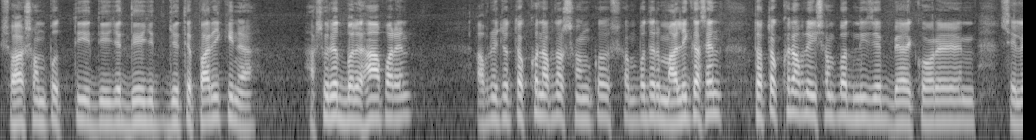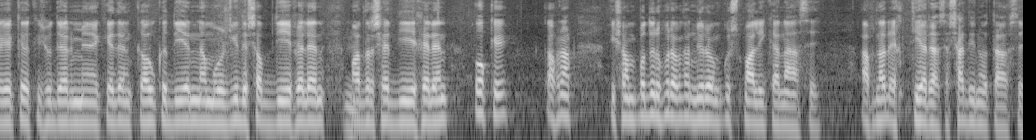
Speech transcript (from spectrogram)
সহসম্পত্তি দিয়ে যে- দিয়ে যেতে পারি কি না হাসুরেত বলে হ্যাঁ পারেন। আপনি যতক্ষণ আপনার সম্পদের মালিক আছেন ততক্ষণ আপনি এই সম্পদ নিজে ব্যয় করেন। ছেলেকে কিছু দেন মেয়েকে দেন কাউকে দিয়েন না মসজিদে সব দিয়ে ফেলেন মাদ্রাসায় দিয়ে ফেলেন। ওকে আপনার এই সম্পদের উপরে আপনার নিরঙ্কুশ মালিকানা আছে আপনার এখতিয়ার আছে স্বাধীনতা আছে।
